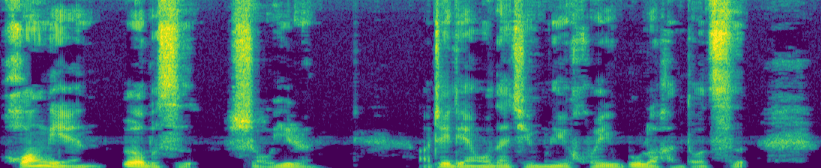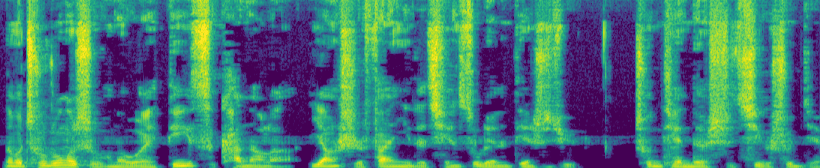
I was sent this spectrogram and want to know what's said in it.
荒年饿不死，手艺人。”啊，这点我在节目里回顾了很多次。那么初中的时候呢，我也第一次看到了央视翻译的前苏联的电视剧《春天的十七个瞬间》。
